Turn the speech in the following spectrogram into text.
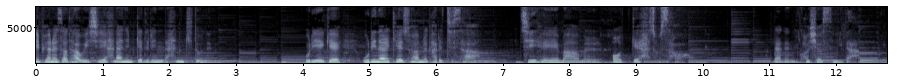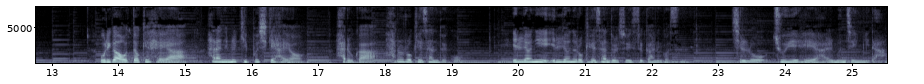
시편에서 다윗이 하나님께 드린 한 기도는 우리에게 우리날 계수함을 가르치사 지혜의 마음을 얻게 하소서 라는 것이었습니다. 우리가 어떻게 해야 하나님을 기쁘시게 하여 하루가 하루로 계산되고 1년이 1년으로 계산될 수 있을까 하는 것은 실로 주의해야 할 문제입니다.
